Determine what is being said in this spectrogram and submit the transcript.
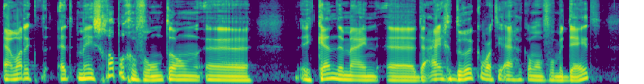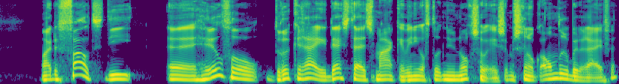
En wat ik het meest grappige vond, dan. ik kende mijn, de eigen drukker, wat hij eigenlijk allemaal voor me deed. Maar de fout die heel veel drukkerijen destijds maken, ik weet niet of dat nu nog zo is, misschien ook andere bedrijven,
